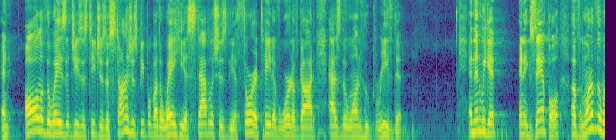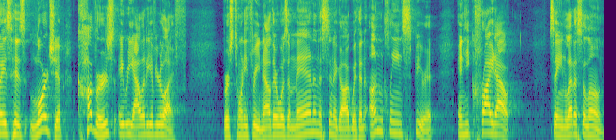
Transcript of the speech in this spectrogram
And all of the ways that Jesus teaches astonishes people by the way he establishes the authoritative word of God as the one who breathed it. And then we get an example of one of the ways his lordship covers a reality of your life. Verse 23 Now there was a man in the synagogue with an unclean spirit, and he cried out, saying, Let us alone.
